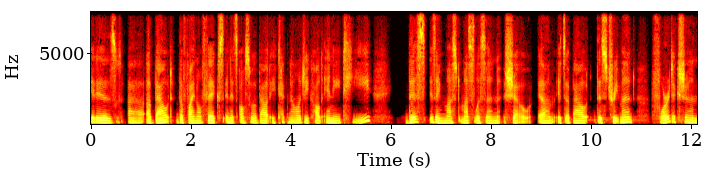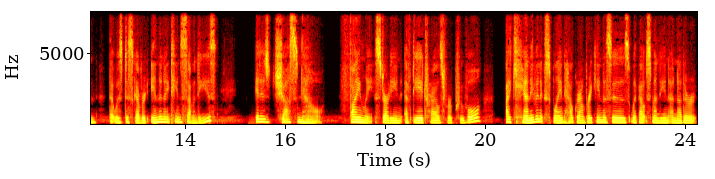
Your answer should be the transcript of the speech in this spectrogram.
It is uh, about the final fix, and it's also about a technology called NET. This is a must, must listen show. Um, it's about this treatment for addiction that was discovered in the 1970s. It is just now finally starting FDA trials for approval. I can't even explain how groundbreaking this is without spending another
